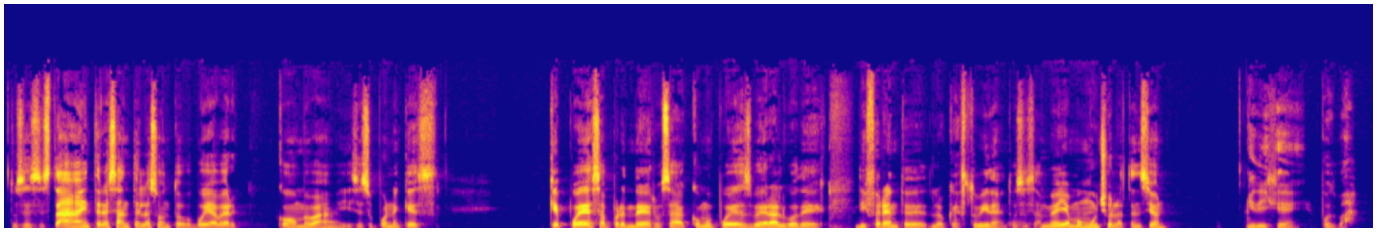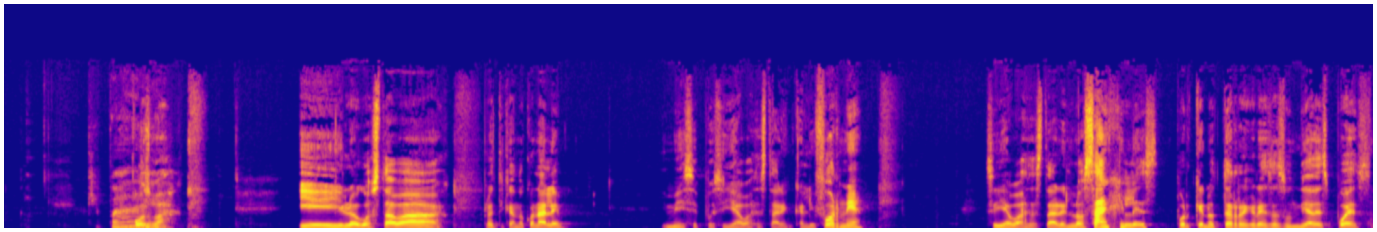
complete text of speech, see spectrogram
Entonces está interesante el asunto, voy a ver cómo me va y se supone que es qué puedes aprender, o sea, cómo puedes ver algo de diferente de lo que es tu vida. Entonces, a mí me llamó mucho la atención y dije, pues va. Qué padre. Pues va. Y luego estaba platicando con Ale y me dice, pues si ya vas a estar en California, si ya vas a estar en Los Ángeles, ¿por qué no te regresas un día después?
